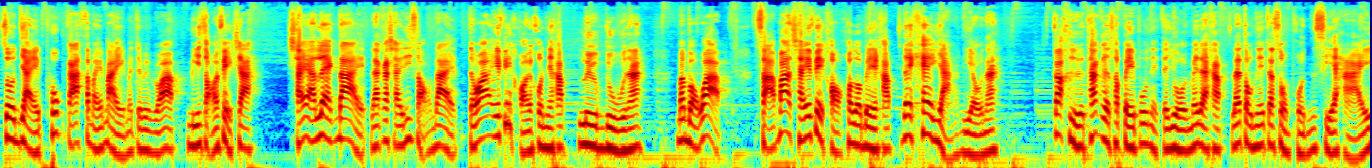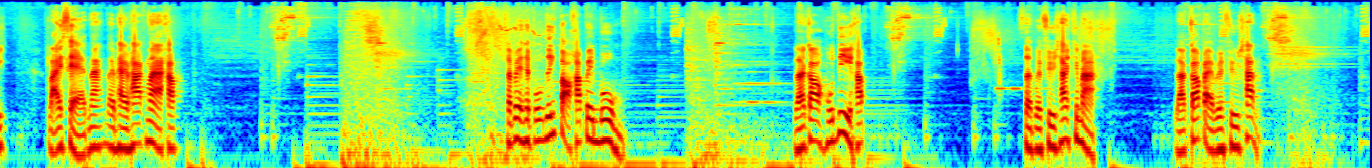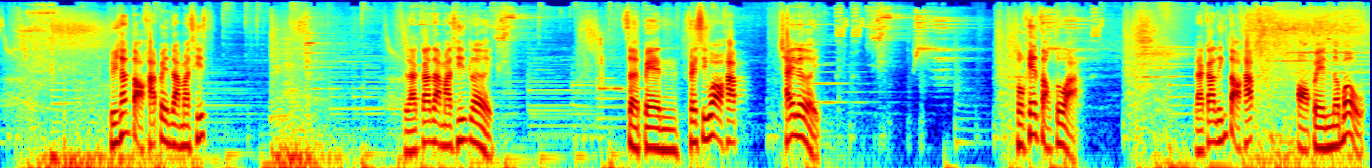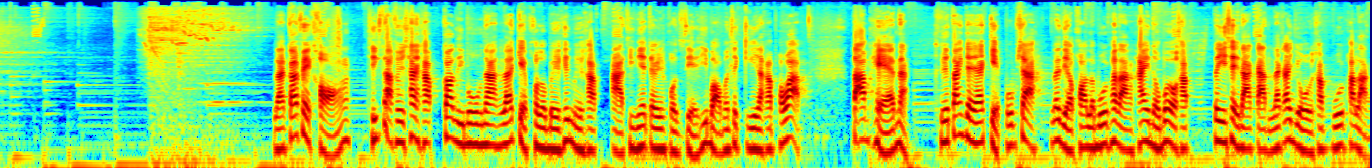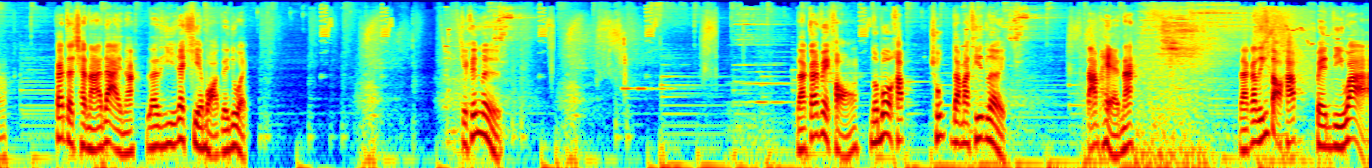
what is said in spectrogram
ส่วนใหญ่พวกการ์ดสมัยใหม่ มันจะเป็นแบบว่ามี2เอฟเฟกต์ใช่ใช้อันแรกได้ แล้วก็ใช้ที่ 2 ได้ แต่ว่าเอฟเฟกต์ของไอคนนี้ครับลืมดูนะ มันบอกว่าสามารถใช้เอฟเฟกต์ของคอลโลเบครับได้แค่อย่างเดียวนะก็คือถ้าเกิดสเปรย์ปุ๊บเนี่ยจะโยนไม่ได้ครับ และตรงนี้จะส่งผลเสียหาย หลายแสนนะในภายภาคหน้าครับสเปรย์เสร็จปุ๊ลิงก์ต่อครับเป็นบูมแล้วก็ฮูดดี้ครับเสิร์ฟเป็นฟิวชั่นขึ้นมา แล้วก็แปะเป็นฟิวชั่น ฟิวชั่นต่อครับเป็นดามาทิส แล้วก็ดามาทิสเลย เสิร์ฟเป็นเฟสติวัลครับ ใช้เลย โทเค็นสองตัว แล้วก็ลิงก์ต่อครับ ออกเป็นโนเบิล แล้วก็เฟกของทิกตาฟิวชั่นครับก็รีมูฟนะและเก็บโคโลเบขึ้นมือครับอ่าทีนี้จะเป็นผลเสียที่บอกเมื่อกี้แล้วครับเพราะว่าตามแผนน่ะคือตั้งใจจะเก็บปุ๊บใช่แล้วเดี๋ยวพอระบูทพลังให้โนเบิลครับตีใส่ดากันแล้วก็โยนครับบูทพลังก็จะชนะได้นะ แล้วทีจะเคลียร์บอร์ดได้ด้วย เก็บขึ้นมือ แล้วก็เฟกของโนเบิลครับชุบดามาทิสเลย ตามแผนนะ แล้วก็ลิงก์ต่อครับเป็นดีว่า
